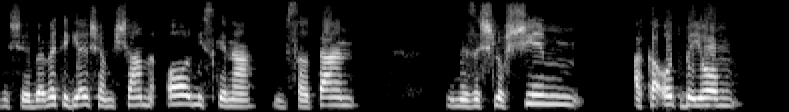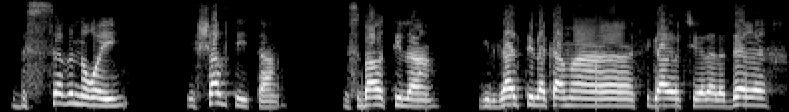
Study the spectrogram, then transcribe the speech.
ושבאמת הגיעה לשם אישה מאוד מסכנה, עם סרטן, עם איזה שלושים הקאות ביום, בסבל נוראי, ישבתי איתה, הסברתי לה, גלגלתי לה כמה סיגריות שיהיה לה לדרך,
